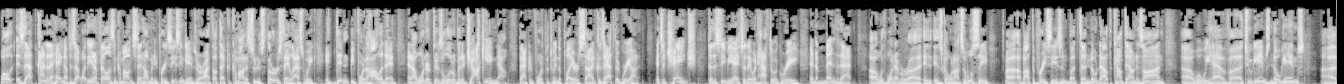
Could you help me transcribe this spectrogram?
Well, is that kind of the hang up? Is that why the NFL hasn't come out and said how many preseason games there are? I thought that could come out as soon as Thursday last week. It didn't before the holiday. And I wonder if there's a little bit of jockeying now back and forth between the players' side because they have to agree on it. It's a change to the CBA, so they would have to agree and amend that uh, with whatever uh, is, is going on. So we'll see uh, about the preseason, but uh, no doubt the countdown is on. Uh, will we have uh, two games, no games? Uh,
